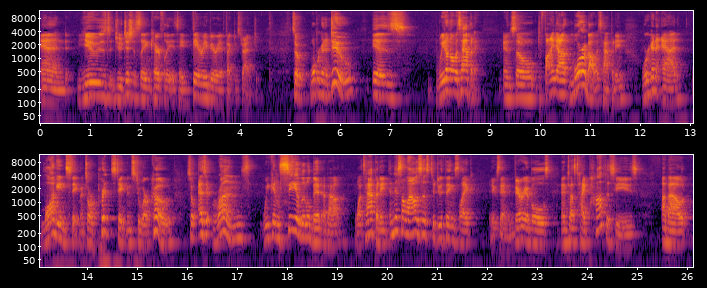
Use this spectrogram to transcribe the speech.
and used judiciously and carefully is a very, very effective strategy. So what we're going to do is we don't know what's happening. And so to find out more about what's happening, we're going to add logging statements or print statements to our code. So as it runs, we can see a little bit about what's happening. And this allows us to do things like examine variables and test hypotheses about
